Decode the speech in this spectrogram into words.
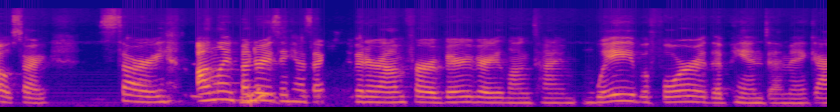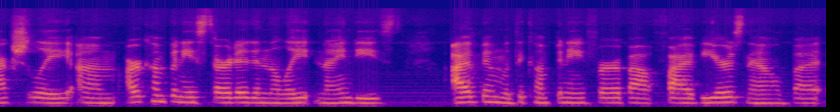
Oh, sorry. Sorry. Online fundraising has actually been around for a very, very long time, way before the pandemic, actually. Um, our company started in the late 90s. I've been with the company for about five years now, but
